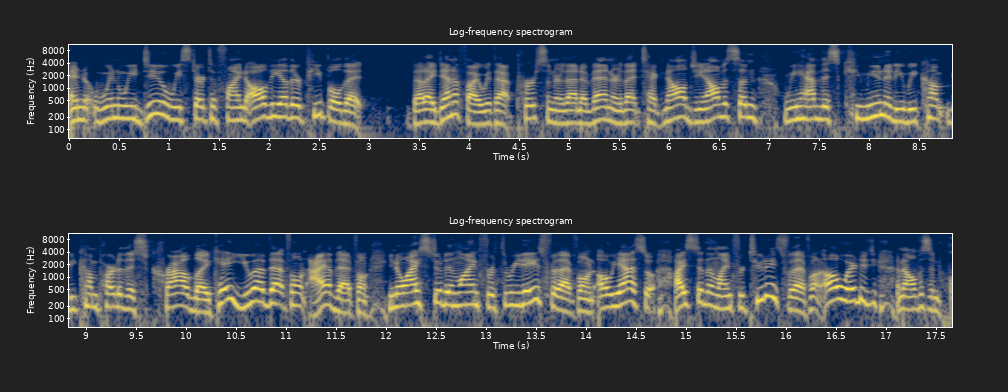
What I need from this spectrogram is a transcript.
And when we do, we start to find all the other people that that identify with that person or that event or that technology. And all of a sudden, we have this community. We come, become part of this crowd like, hey, you have that phone. I have that phone. You know, I stood in line for three days for that phone. Oh, yeah. So I stood in line for two days for that phone. Oh, where did you? And all of a sudden,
